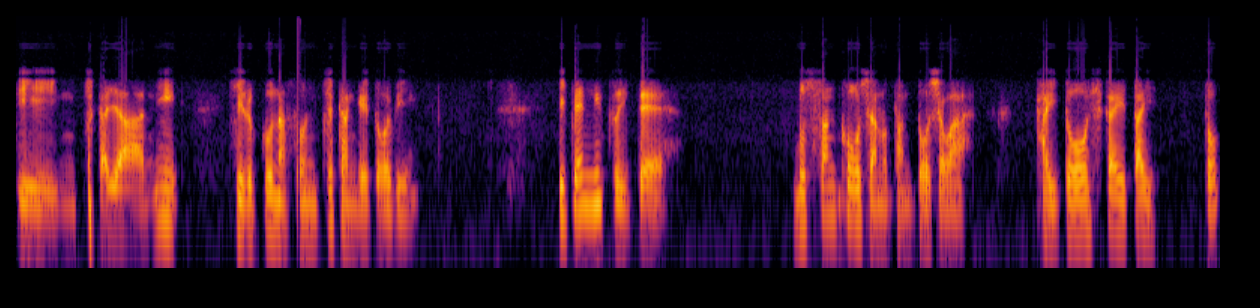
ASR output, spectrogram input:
ティン近屋に、広くなそんち歓迎とび、移転について、物産公社の担当者は、回答を控えたいと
